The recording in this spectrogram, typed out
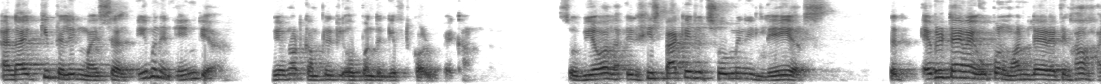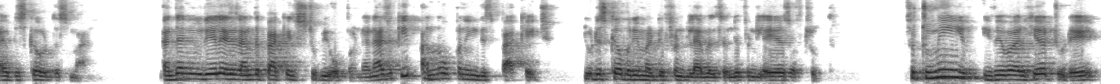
And I keep telling myself, even in India, we have not completely opened the gift called Vivekananda. So we all, he's packaged with so many layers that every time I open one layer, I think, oh, I've discovered this man. And then you realize there's another package to be opened. And as you keep unopening this package, you discover him at different levels and different layers of truth. So to me, if, you were here today,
